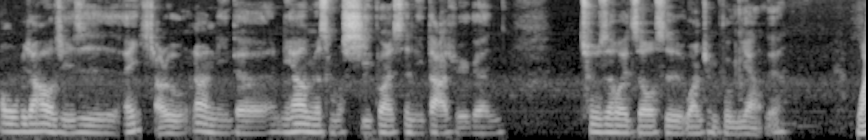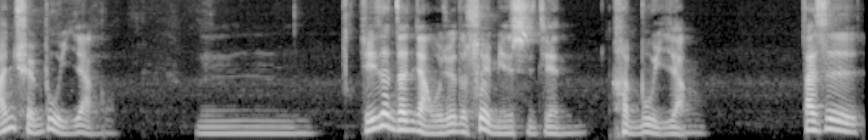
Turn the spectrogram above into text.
我比较好奇是，哎，小鹿，那你的你还有没有什么习惯是你大学跟出社会之后是完全不一样的？完全不一样哦。嗯，其实认真讲，我觉得睡眠时间很不一样。但是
